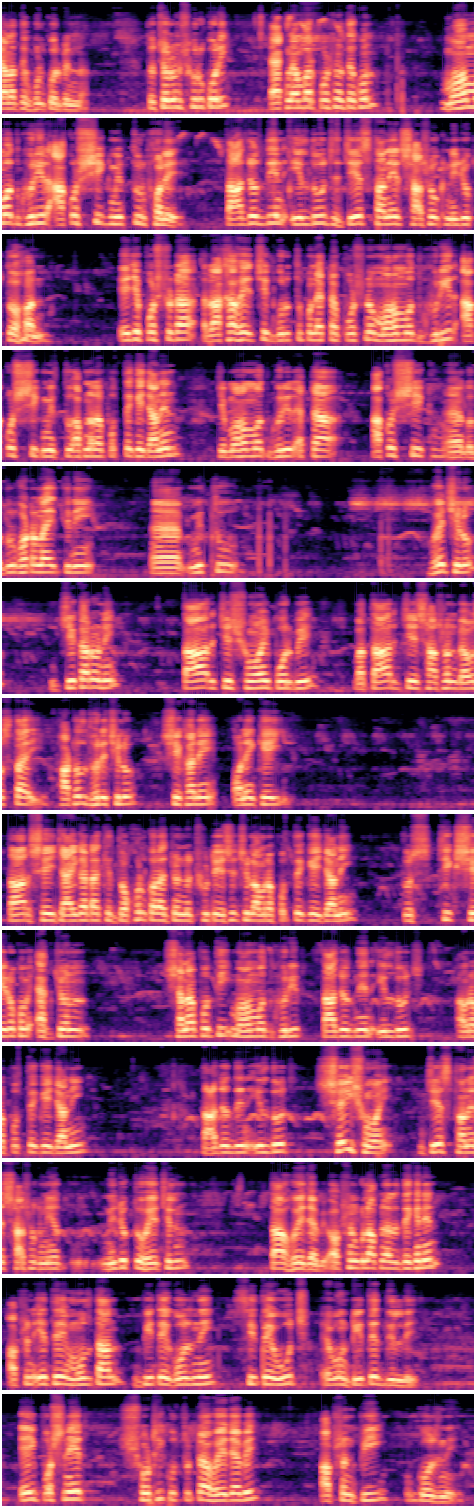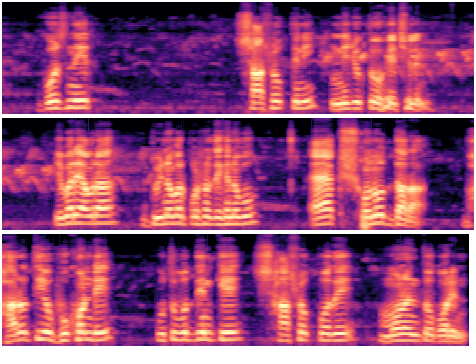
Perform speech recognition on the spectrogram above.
জানাতে ভুল করবেন না। তো চলুন শুরু করি। এক নাম্বার প্রশ্ন দেখুন। মোহাম্মদ ঘুরির আকস্মিক মৃত্যুর ফলে তাজউদ্দিন ইলদুজ যে স্থানের শাসক নিযুক্ত হন। এই যে প্রশ্নটা রাখা হয়েছে, গুরুত্বপূর্ণ একটা প্রশ্ন, মোহাম্মদ ঘুরির আকস্মিক মৃত্যু। আপনারা প্রত্যেকে জানেন যে মোহাম্মদ ঘুরির একটা আকস্মিক দুর্ঘটনায় তিনি মৃত্যু হয়েছিল। যে কারণে তার যে সময় পড়বে বা তার যে শাসন ব্যবস্থায় ফাটল ধরেছিল, সেখানে অনেকেই তার সেই জায়গাটাকে দখল করার জন্য ছুটে এসেছিল, আমরা প্রত্যেকেই জানি। তো ঠিক সেরকম একজন সেনাপতি মোহাম্মদ ঘুরির তাজউদ্দিন ইলদুজ, আমরা প্রত্যেকেই জানি। তাজউদ্দিন ইলদুজ সেই সময় যে স্থানের শাসক নিয়- নিযুক্ত হয়েছিলেন তা হয়ে যাবে। অপশনগুলো আপনারা দেখে নিন। অপশন এতে মুলতান বিতে গজনি সিতে উচ এবং ডিতে দিল্লি। এই প্রশ্নের সঠিক উত্তরটা হয়ে যাবে অপশন বি গজনি গজনির শাসক তিনি নিযুক্ত হয়েছিলেন। এবারে আমরা দুই নম্বর প্রশ্ন দেখে নেব। এক সনদ দ্বারা ভারতীয় ভূখণ্ডে কুতুবুদ্দিনকে শাসক পদে মনোনীত করেন।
